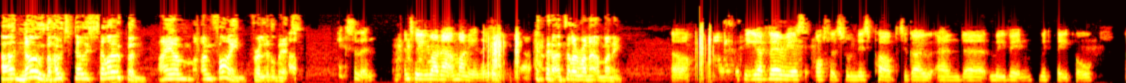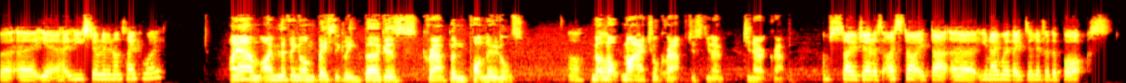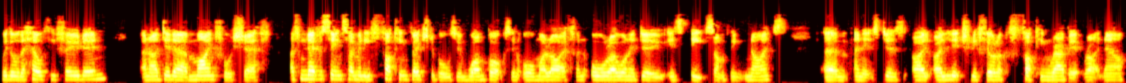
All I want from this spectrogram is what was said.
Uh, no, the hotel is still open. I am. I'm fine for a little bit. Oh, excellent. Until you run out of money, and they until I run out of money. Oh, you have various offers from this pub to go and uh, move in with people, but uh, yeah, are you still living on takeaway? I am. I'm living on basically burgers, crap, and pot noodles. Oh, not not not actual crap, just you know generic crap. I'm so jealous. I started that. Uh, you know where they deliver the box with all the healthy food in and I did a mindful chef. I've never seen so many fucking vegetables in one box in all my life, and all I want to do is eat something nice. Um, and it's just, I, I literally feel like a fucking rabbit right now.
